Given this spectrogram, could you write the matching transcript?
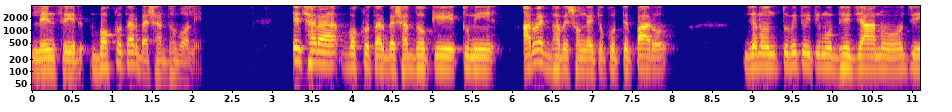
লেন্সের বক্রতার ব্যাসার্ধ বলে। এছাড়া বক্রতার ব্যাসার্ধকে তুমি আরও একভাবে সংজ্ঞায়িত করতে পারো? যেমন তুমি তো ইতিমধ্যে জানো যে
